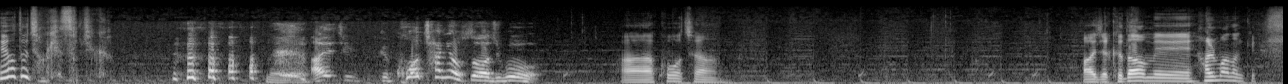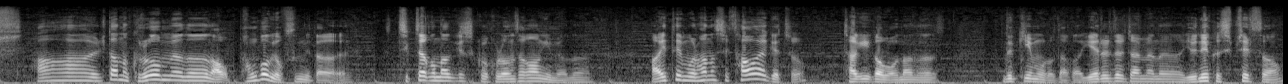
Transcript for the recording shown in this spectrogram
해야 되지 않겠습니까? 네. 아니 지금 그 코어 창이 없어가지고 아, 코어 창. 아, 이제 그 다음에 할 만한 게, 아, 일단은 그러면은, 아, 방법이 없습니다. 직장은 하기 싫고 그런 상황이면은, 아이템을 하나씩 사와야겠죠? 자기가 원하는 느낌으로다가, 예를 들자면은, unique 17성,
